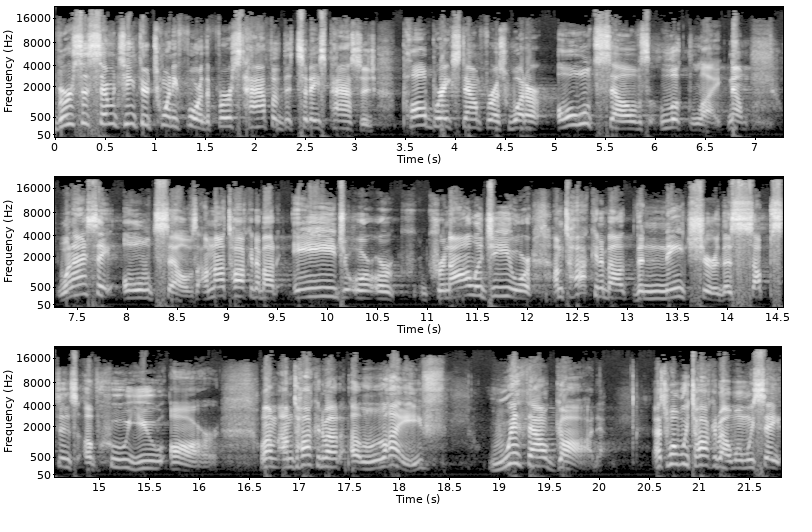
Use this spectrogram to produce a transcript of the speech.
verses 17 through 24, the first half of the, today's passage, Paul breaks down for us what our old selves look like. Now, when I say old selves, I'm not talking about age or, or chronology, or I'm talking about the nature, the substance of who you are. Well, I'm, I'm talking about a life without God. That's what we talk about when we say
